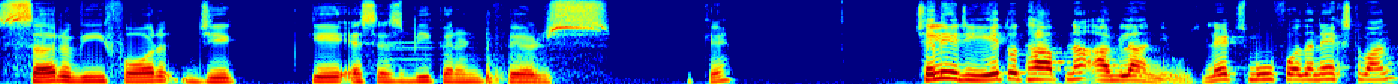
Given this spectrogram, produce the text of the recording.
sir we for J K S S B current affairs. Okay चलिए जी, ये तो था अपना अगला news let's move for the next one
